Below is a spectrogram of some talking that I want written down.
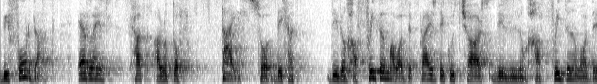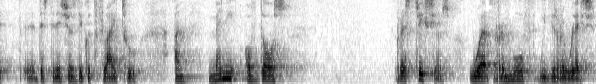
before that, airlines had a lot of ties, so they had they don't have freedom about the price they could charge, they don't have freedom about the uh, destinations they could fly to. And many of those restrictions were removed with the regulation.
